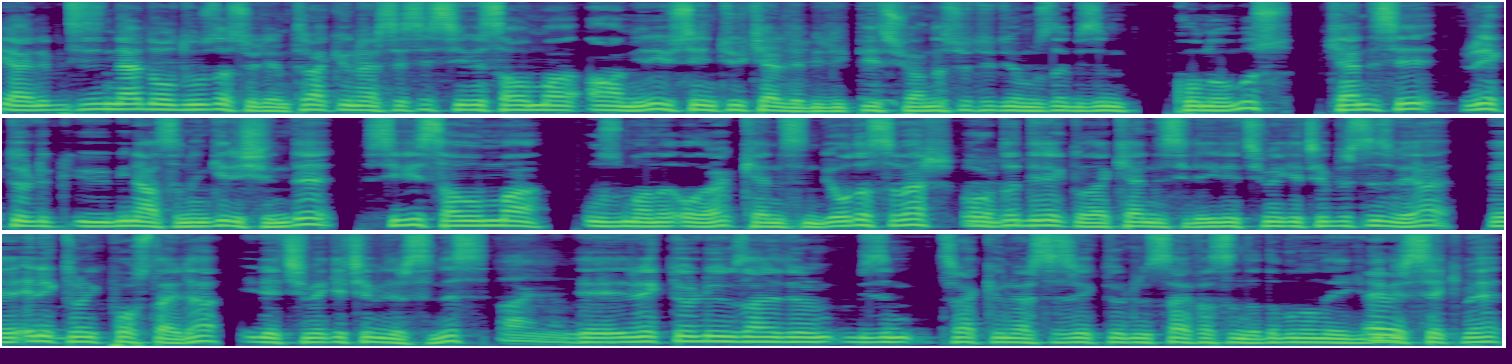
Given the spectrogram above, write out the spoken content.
Yani sizin nerede olduğunuzu da söyleyeyim. Trakya Üniversitesi Sivil Savunma Amiri Hüseyin Türker'le birlikteyiz. Şu anda stüdyomuzda bizim konuğumuz. Kendisi rektörlük binasının girişinde sivil savunma uzmanı olarak kendisinin bir odası var. Orada direkt olarak kendisiyle iletişime geçebilirsiniz veya e, elektronik postayla iletişime geçebilirsiniz. Aynen. E, rektörlüğün zannediyorum bizim Trakya Üniversitesi rektörlüğünün sayfasında da bununla ilgili Evet. bir sekme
